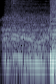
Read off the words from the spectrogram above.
Oh,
